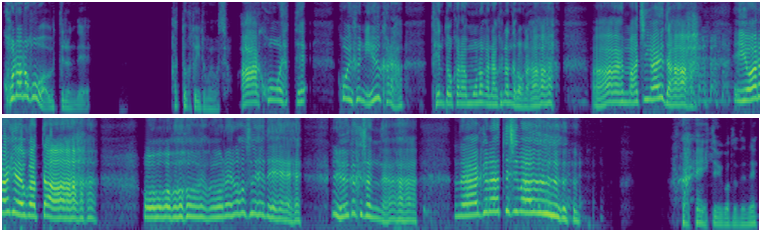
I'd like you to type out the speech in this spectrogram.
粉の方は売ってるんで、買っとくといいと思いますよ。ああ、こうやって、こういう風に言うから、店頭から物がなくなんだろうな。ああ、間違えた。言わなきゃよかった。おー、俺のせいで、龍角散が、なくなってしまう。はい、ということでね。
